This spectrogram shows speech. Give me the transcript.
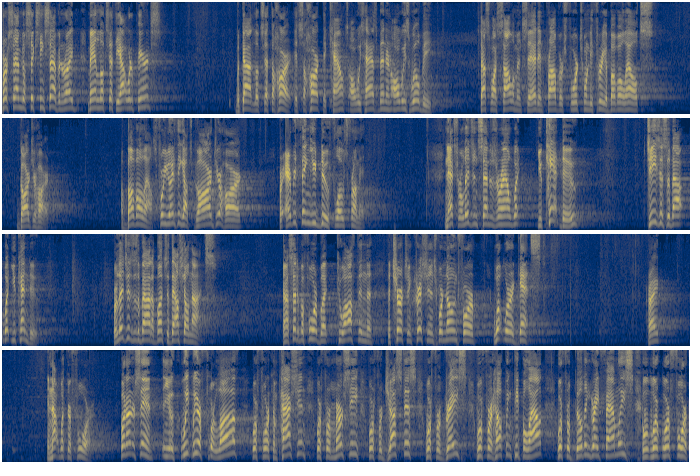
1 Samuel 16, 7, right? Man looks at the outward appearance, but God looks at the heart. It's the heart that counts, always has been, and always will be. That's why Solomon said in Proverbs 4:23, above all else, guard your heart. Above all else, before you do anything else, guard your heart, for everything you do flows from it. Next, religion centers around what you can't do. Jesus is about what you can do. Religion is about a bunch of thou shalt nots. And I've said it before, but too often the, the church and Christians, we're known for what we're against, right? And not what they're for. But understand, you know, we, we are for love, we're for compassion, we're for mercy, we're for justice, we're for grace, we're for helping people out, we're for building great families, we're, we're for,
